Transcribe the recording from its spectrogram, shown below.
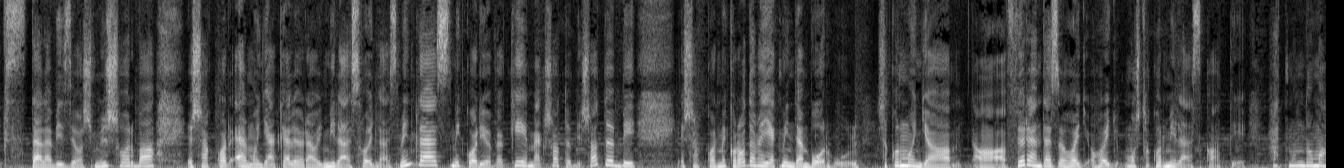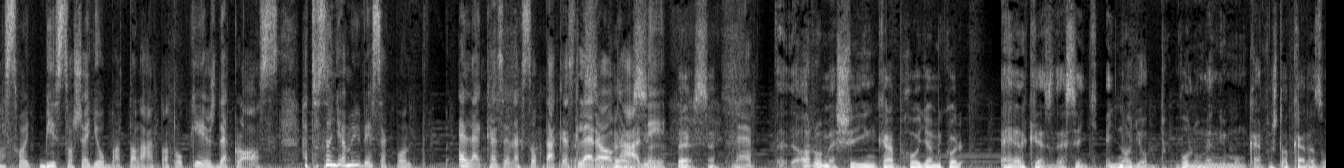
X televíziós műsorba, és akkor elmondják előre, hogy mi lesz, hogy lesz, mint lesz, mikor jövök én, meg stb. stb. És akkor, mikor oda megyek, minden borul. És akkor mondja a főrendező, hogy, hogy most akkor mi lesz, Kati? Hát mondom azt, hogy biztos egy jobbat találtatok, kés, de klassz. Hát azt mondja, a művészek pont ellenkezőleg szokták ezt persze, lereagálni. Persze, persze. Mert... Arról mesélj inkább, hogy amikor elkezdesz egy, egy nagyobb volumenű munkát, most akár az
